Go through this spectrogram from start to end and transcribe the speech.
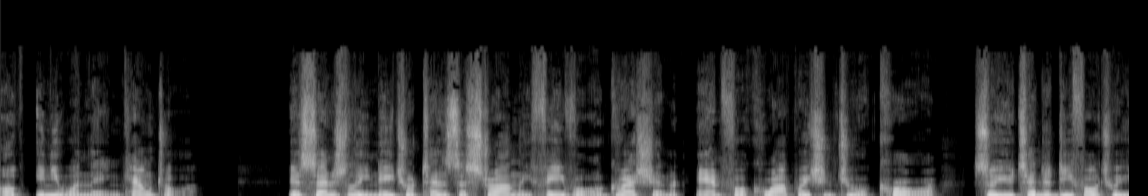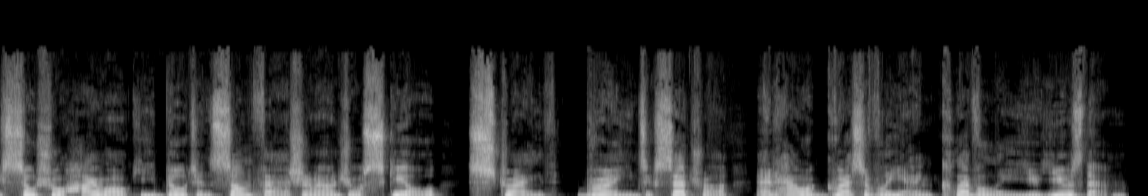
of anyone they encounter. Essentially, nature tends to strongly favor aggression and for cooperation to occur, so you tend to default to a social hierarchy built in some fashion around your skill, strength, brains, etc., and how aggressively and cleverly you use them,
